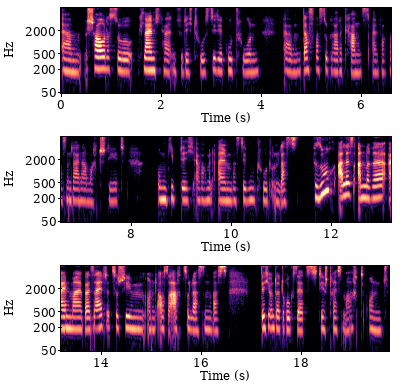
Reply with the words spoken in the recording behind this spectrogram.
Ähm, schau, dass du Kleinigkeiten für dich tust, die dir gut tun. Ähm, das, was du gerade kannst, einfach, was in deiner Macht steht. Umgib dich einfach mit allem, was dir gut tut und lass, versuch alles andere einmal beiseite zu schieben und außer Acht zu lassen, was dich unter Druck setzt, dir Stress macht und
